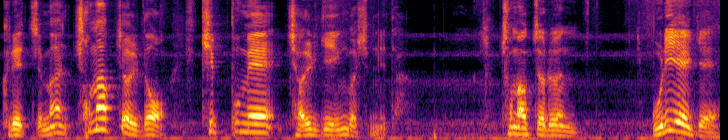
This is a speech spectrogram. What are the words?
그랬지만 초막절도 기쁨의 절기인 것입니다. 초막절은 우리에게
